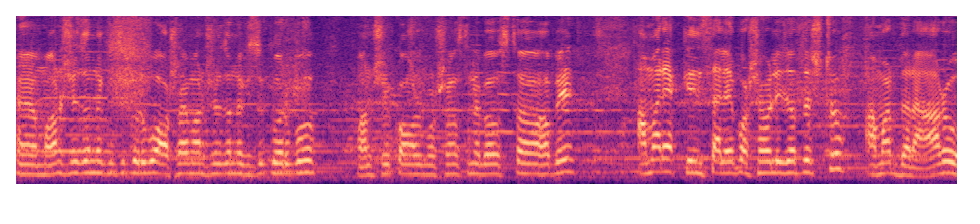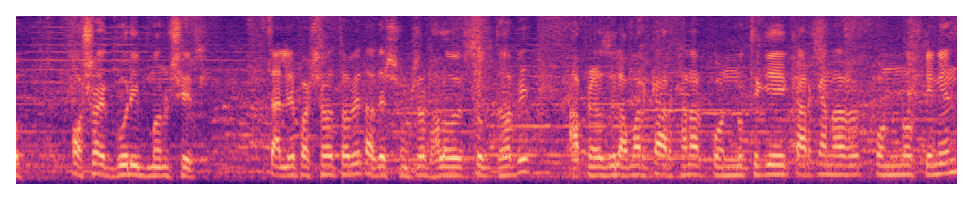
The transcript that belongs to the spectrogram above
মানুষের জন্য কিছু করব অসহায় মানুষের জন্য কিছু করব। মানুষের কর্মসংস্থানের ব্যবস্থা হবে। আমার এক কেজি চালের পয়সা হলে যথেষ্ট। আমার দ্বারা আরও অসহায় গরিব মানুষের চালের পয়সা হতে হবে তাদের সংসার ভালোভাবে চলতে হবে। আপনারা যদি আমার কারখানার পণ্য থেকে কারখানার পণ্য কেনেন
